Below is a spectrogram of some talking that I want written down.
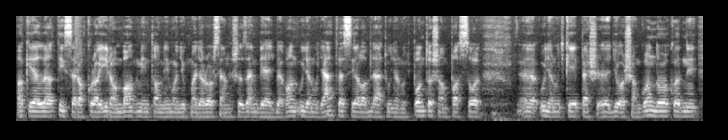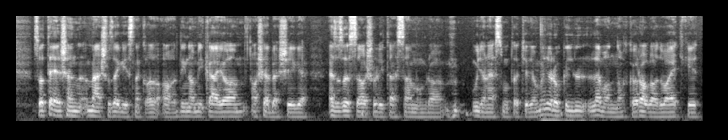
aki ezzel a tízszer akkora iramban, mint ami mondjuk Magyarországon és az NBA-ben van, ugyanúgy átveszi a labdát, ugyanúgy pontosan passzol, ugyanúgy képes gyorsan gondolkodni, szóval teljesen más az egésznek a, a dinamikája, a sebessége. Ez az összehasonlítás számomra ugyanezt mutatja, hogy a magyarok így le vannak ragadva egy-két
